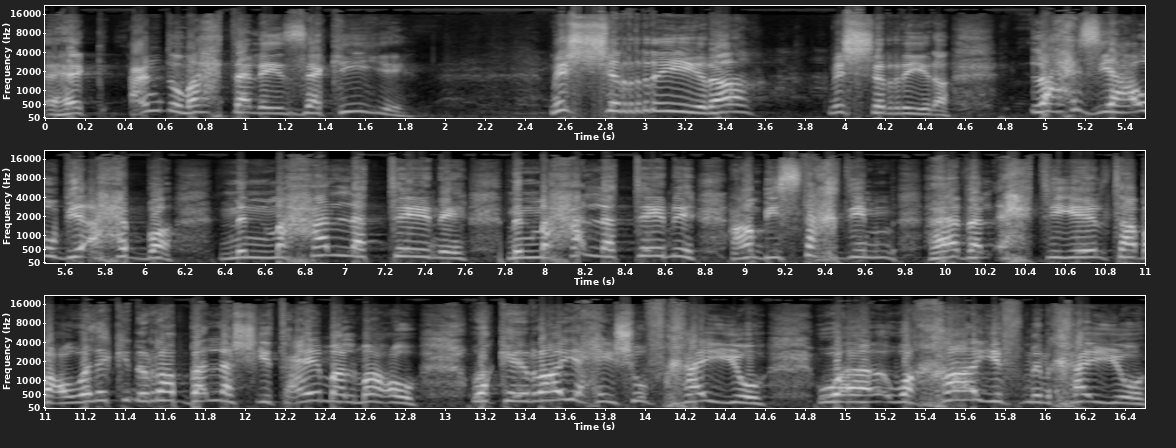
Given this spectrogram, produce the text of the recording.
هيك عنده محتلة ذكية. مش شريرة مش شريرة. لاحظ يعقوب يا أحبة من محل التاني من محل التاني عم بيستخدم هذا الاحتيال تبعه ولكن الرب بلش يتعامل معه وكان رايح يشوف خيه وخايف من خيه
